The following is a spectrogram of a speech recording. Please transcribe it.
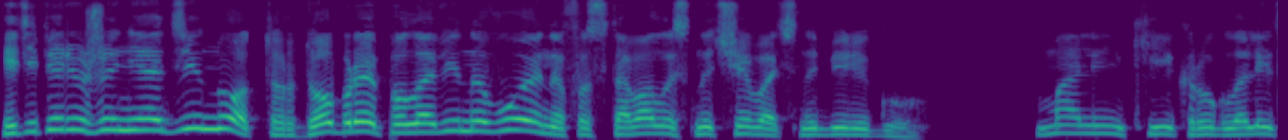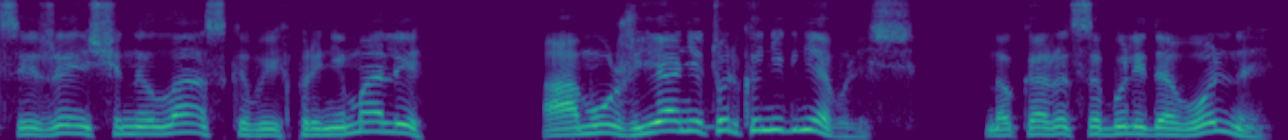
И теперь уже не один оттор, добрая половина воинов оставалась ночевать на берегу. Маленькие круглолицые женщины ласково их принимали, А мужья не только не гневались, но, кажется, были довольны.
